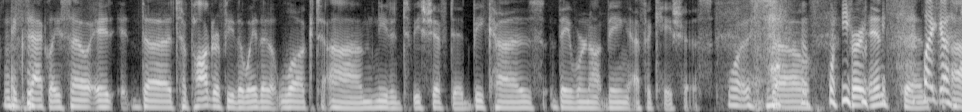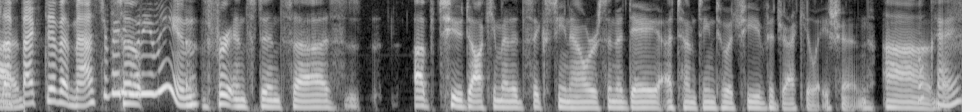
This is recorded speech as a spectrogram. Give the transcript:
exactly. So it, it- the topography, the way that it looked, um, needed to be shifted because they were not being efficacious. What is So, What for mean? instance, like uh, um, effective at masturbating? so, what do you mean? for instance, uh, up to documented 16 hours in a day attempting to achieve ejaculation. Um, Okay.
